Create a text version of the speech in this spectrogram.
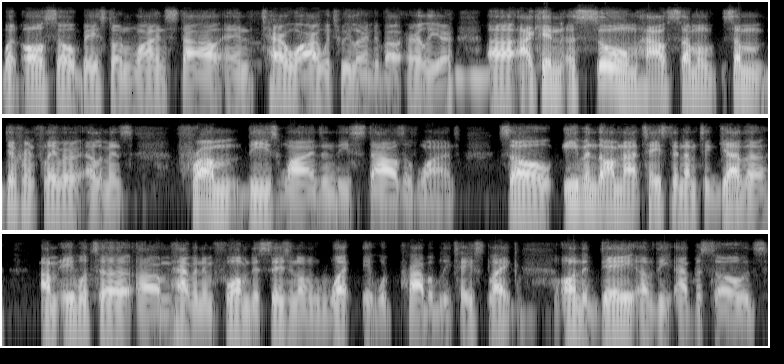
but also based on wine style and terroir, which we learned about earlier, mm-hmm. uh, I can assume how some of some different flavor elements from these wines and these styles of wines. So even though I'm not tasting them together, I'm able to um, have an informed decision on what it would probably taste like on the day of the episodes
